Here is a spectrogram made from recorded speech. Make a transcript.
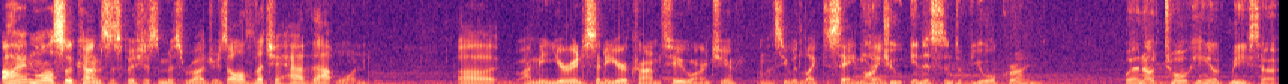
I'm also kind of suspicious of Miss Rogers. I'll let you have that one. Uh, I mean, you're innocent of your crime too, aren't you? Unless you would like to say anything. Aren't you innocent of your crime? We're not talking of me, sir.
